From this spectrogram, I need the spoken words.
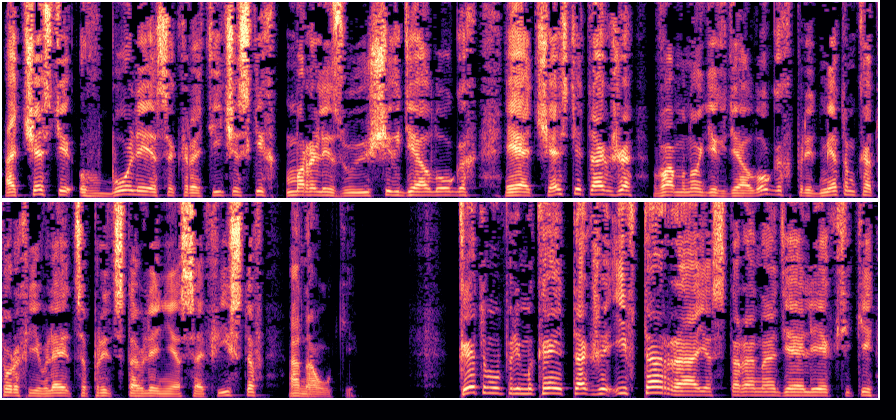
отчасти в более сократических морализующих диалогах и отчасти также во многих диалогах, предметом которых является представление софистов о науке. К этому примыкает также и вторая сторона диалектики,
